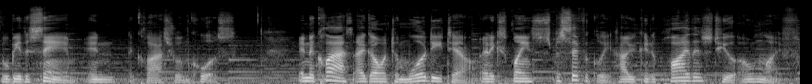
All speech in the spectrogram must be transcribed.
will be the same in the classroom course. In the class, I go into more detail and explain specifically how you can apply this to your own life.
